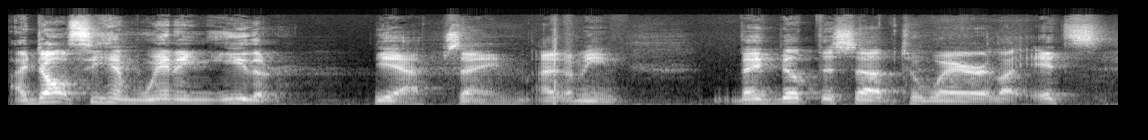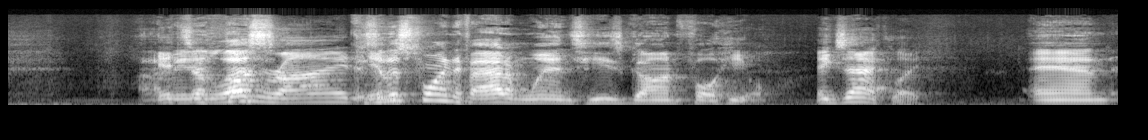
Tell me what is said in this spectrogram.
I don't see him winning either. yeah, same. I, I mean, they've built this up to where like it's I It's mean, a unless- fun ride. at was- this point, if Adam wins, he's gone full heel. exactly. And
